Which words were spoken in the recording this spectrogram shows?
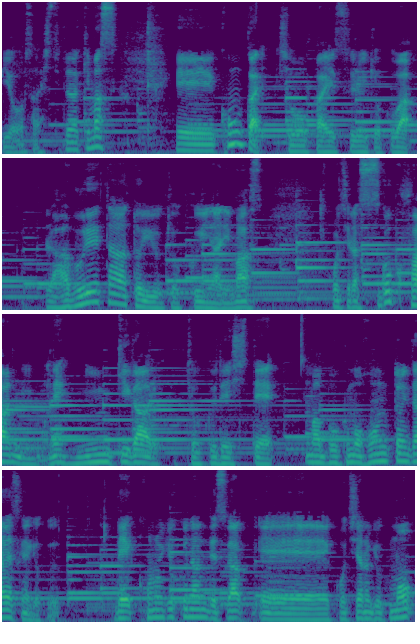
表させていただきます、えー今回紹介する曲は「ラブレター」という曲になります。こちらすごくファンにもね人気がある曲でして、まあ、僕も本当に大好きな曲でこの曲なんですが、えーこちらの曲も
